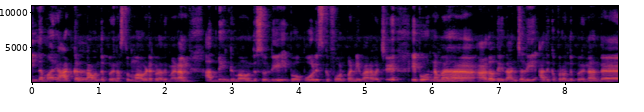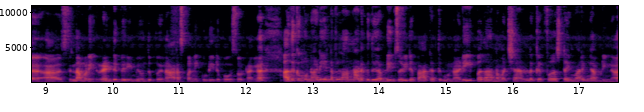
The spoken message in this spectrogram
இந்த மாதிரி ஆட்கள்லாம் வந்து இப்போ என்ன சும்மா விடக்கூடாது மேடம் அப்படின்றமா வந்து சொல்லி இப்போ போலீஸ்க்கு ஃபோன் பண்ணி வர வச்சு இப்போ நம்ம அதாவது இந்த அஞ்சலி அதுக்கப்புறம் வந்து இப்போ என்ன அந்த அஹ், சிந்தாமணி ரெண்டு பேரையுமே வந்து இப்போ என்ன அரெஸ்ட் பண்ணி கூட்டிட்டு போக சொல்றாங்க. அதுக்கு முன்னாடி என்னெல்லாம் நடக்குது அப்படின்னு சொல்லிட்டு பார்க்கறதுக்கு முன்னாடி இப்போ தான் நம்ம சேனலுக்கு ஃபர்ஸ்ட் டைம் வரீங்க அப்படின்னா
